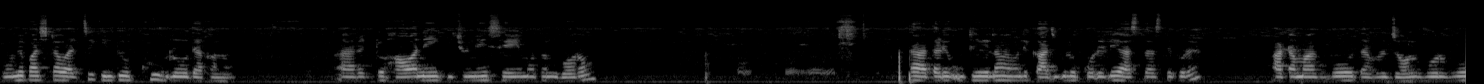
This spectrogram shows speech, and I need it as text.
পৌনে পাঁচটা বাজছে, কিন্তু খুব রোদ এখনও আর একটু হাওয়া নেই, কিছু নেই, সেই মতন গরম। তাড়াতাড়ি উঠে এলাম আমাদের কাজগুলো করে নিয়ে আস্তে আস্তে করে আটা মাখবো, তারপরে জল ভরবো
